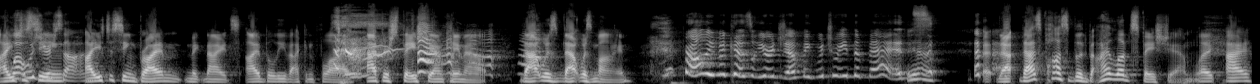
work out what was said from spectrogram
I used what to was sing, your song? I used to sing Brian McKnight's "I Believe I Can Fly" after Space Jam came out. That was that was mine. Probably because we were jumping between the beds. Yeah. Uh, that, that's possibility, but I loved Space Jam. Like I,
